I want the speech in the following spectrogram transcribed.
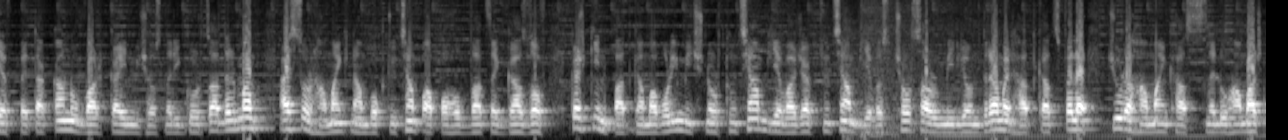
եւ պետական ու վարկային միջոցների գործադրմամբ այսօր համայնքն ամբողջությամբ ապահովված է գազով։ Կրկին պատգամավորի միջնորդությամբ եւ աջակցությամբ եւս 400 միլիոն դրամ էր հատկացվել է ջուրը համայնք հասցնելու համար։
